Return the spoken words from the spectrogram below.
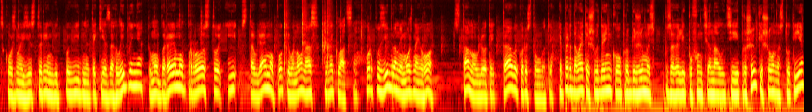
з кожної зі сторін відповідне таке заглиблення, тому беремо просто і вставляємо, поки воно у нас не клацне. Корпус зібраний, можна його встановлювати та використовувати. Тепер давайте швиденько пробіжимось взагалі по функціоналу цієї прошивки. Що у нас тут є?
